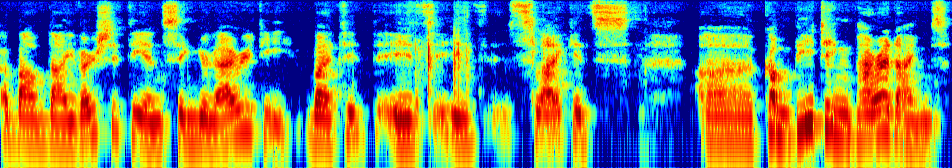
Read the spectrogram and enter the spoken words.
about diversity and singularity, but it, it, it it's like it's uh, competing paradigms.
